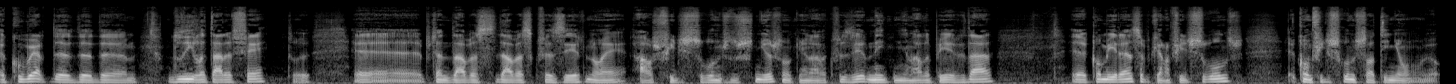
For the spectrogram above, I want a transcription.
a coberta de, de, de, de dilatar a fé, Uh, portanto, dava-se dava que fazer, não é? Aos filhos segundos dos senhores, não tinham nada que fazer, nem tinham nada para herdar, uh, como herança, porque eram filhos segundos. Uh, como filhos segundos só tinham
